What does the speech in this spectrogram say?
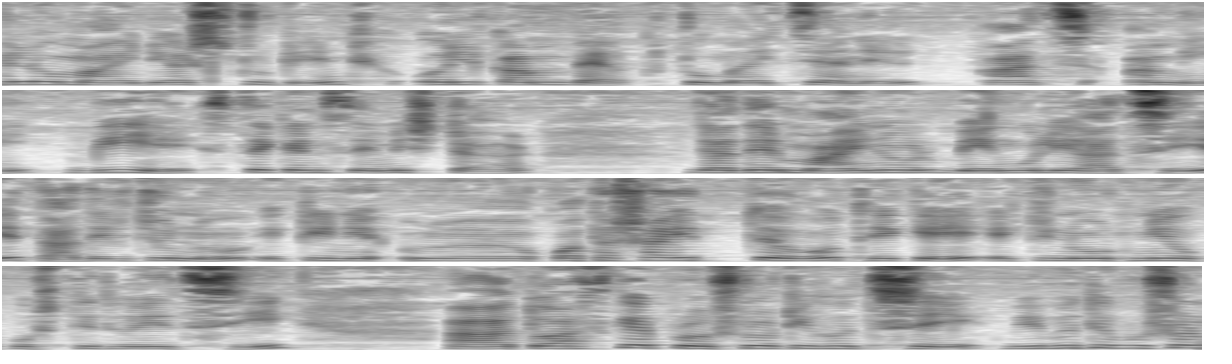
Hello my dear student welcome back to my channel আজ আমি বিএ সেকেন্ড সেমিস্টার যাদের মাইনর বেঙ্গলি আছে, তাদের জন্য একটি কথা সাহিত্য থেকে একটি নোট নিয়ে উপস্থিত হয়েছি। তো আজকের প্রশ্নটি হচ্ছে, বিভূতিভূষণ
